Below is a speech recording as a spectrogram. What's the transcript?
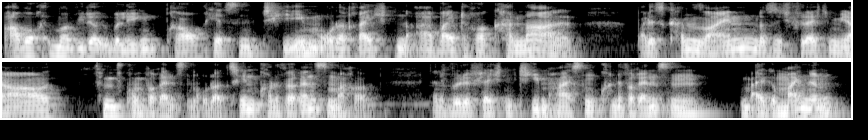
Aber auch immer wieder überlegen, brauche ich jetzt ein Team oder reicht ein weiterer Kanal? Weil es kann sein, dass ich vielleicht im Jahr fünf Konferenzen oder zehn Konferenzen mache. Dann würde vielleicht ein Team heißen Konferenzen im Allgemeinen.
